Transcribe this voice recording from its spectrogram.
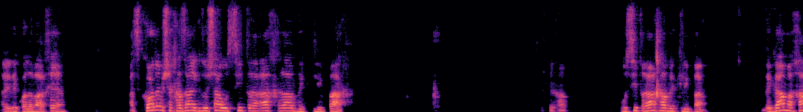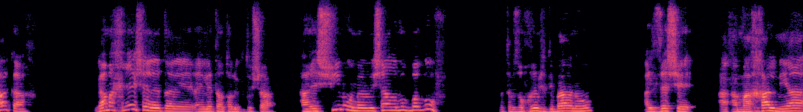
על ידי כל דבר אחר, אז קודם שחזר לקדושה הוא סיטרא אחרא וקליפה. סליחה. מוסיף רחה וקליפה. וגם אחר כך, גם אחרי שהעלית אותו לקדושה, הרי שינו ממנו נשאר דבוק בגוף. אתם זוכרים שדיברנו על זה שהמאכל נהיה,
